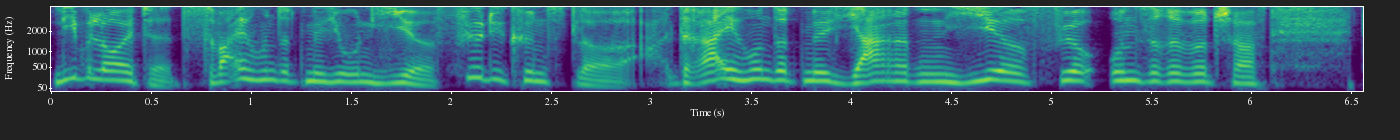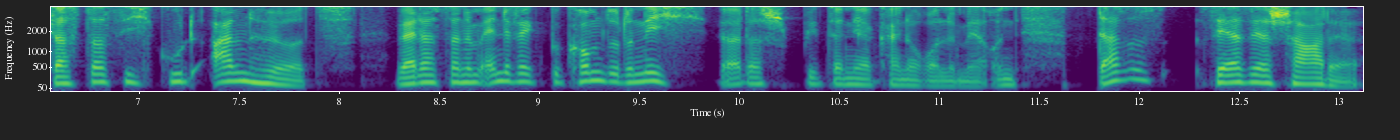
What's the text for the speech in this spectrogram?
Liebe Leute, 200 Millionen hier für die Künstler, 300 Milliarden hier für unsere Wirtschaft, dass das sich gut anhört. Wer das dann im Endeffekt bekommt oder nicht, ja, das spielt dann ja keine Rolle mehr. Und das ist sehr, sehr schade,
